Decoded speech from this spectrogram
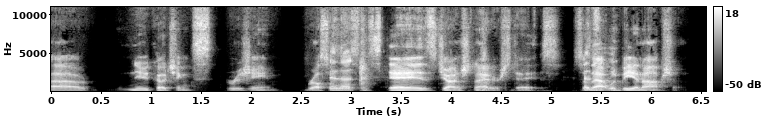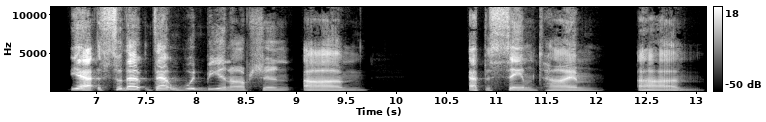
Uh, new coaching regime. Russell that- Wilson stays. John Schneider stays. So that would be an option. Yeah, so that that would be an option. Um at the same time, um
